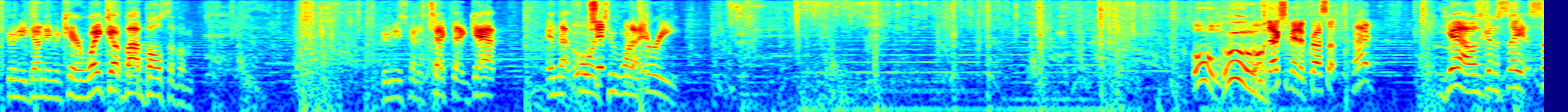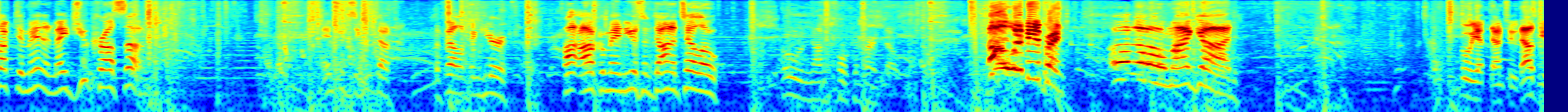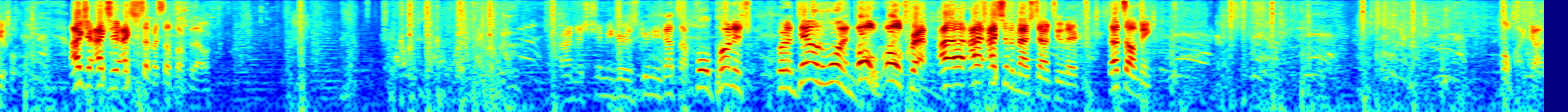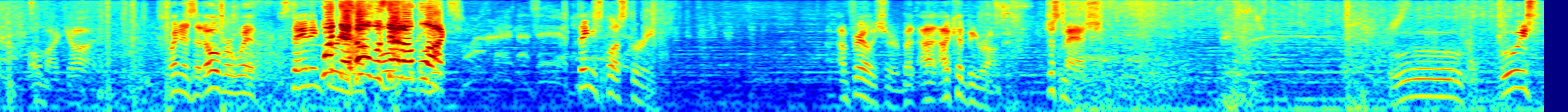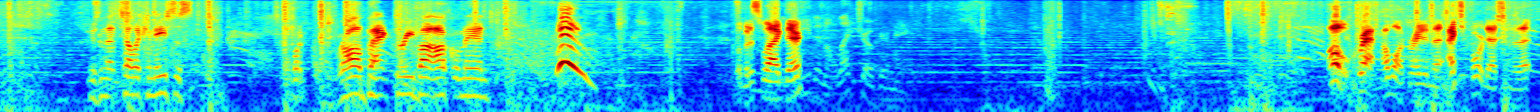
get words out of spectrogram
Goonie doesn't even care. Wake up by both of them. Goonie's gonna check that gap in that Oh, four shit. two one three. Ooh, Ooh. ooh, that actually made him cross up. That, yeah, I was gonna say it sucked him in and made you cross up. Interesting stuff developing here. By Aquaman using Donatello. Oh, not a full convert though. Oh, what a meter burn! Oh my God! Ooh, yep, down two. That was beautiful. I actually, actually, I actually set myself up for that one. Trying to shimmy here is Goonie. That's a full punish, but a down one. Oh, oh crap! I, I, I should have mashed down two there. That's on me. Oh my god. Oh my God! When is it over with? Standing. What the hell was that unblocked? I think it's plus three. I'm fairly sure, but I, I could be wrong. Just mash. Ooh, ooh, he's using that telekinesis. What raw back three by Aquaman? Woo! A little bit of swag there. Need an electro grenade. Oh crap! I walked right into that. Actually, forward dashed into that.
